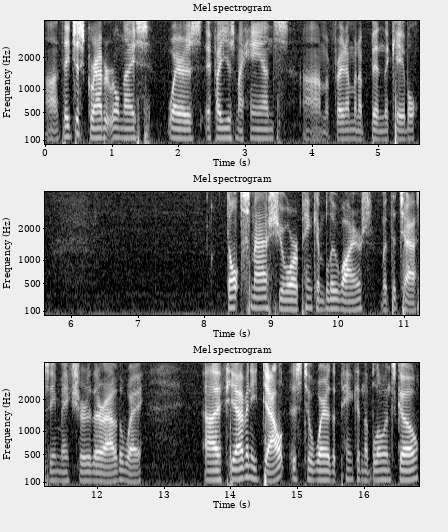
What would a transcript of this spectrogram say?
Uh, they just grab it real nice. Whereas if I use my hands, uh, I'm afraid I'm going to bend the cable. Don't smash your pink and blue wires with the chassis. Make sure they're out of the way. Uh, if you have any doubt as to where the pink and the blue ones go,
